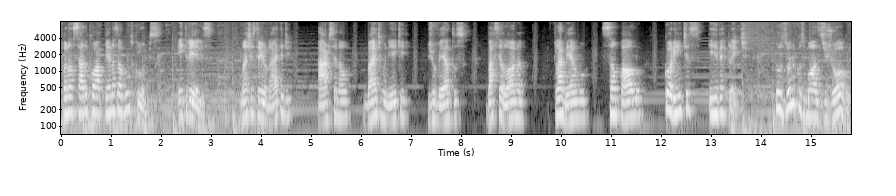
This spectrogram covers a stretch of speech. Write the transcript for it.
foi lançado com apenas alguns clubes, entre eles Manchester United, Arsenal, Bayern de Munique, Juventus, Barcelona, Flamengo, São Paulo, Corinthians e River Plate. Os únicos modos de jogo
